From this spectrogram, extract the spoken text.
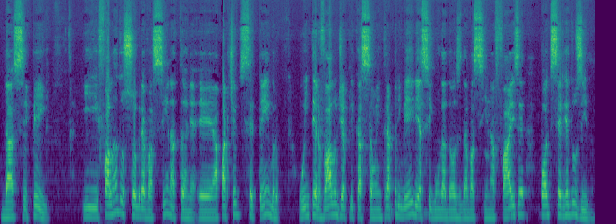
da CPI. E falando sobre a vacina, Tânia, é, a partir de setembro, o intervalo de aplicação entre a primeira e a segunda dose da vacina Pfizer pode ser reduzido.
